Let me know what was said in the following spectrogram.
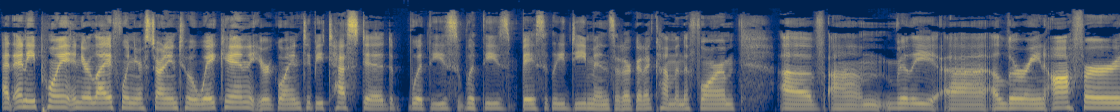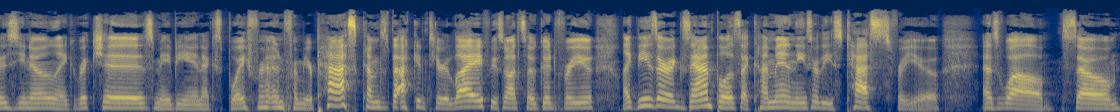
at any point in your life when you're starting to awaken, you're going to be tested with these with these basically demons that are going to come in the form of um, really uh, alluring offers, you know, like riches, maybe an ex boyfriend from your past comes back into your life who's not so good for you. Like these are examples that come in, these are these tests for you as well. So,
